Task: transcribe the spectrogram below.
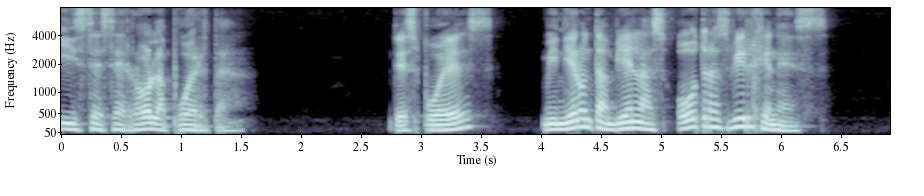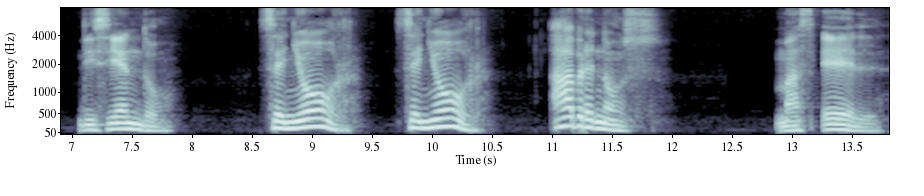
y se cerró la puerta. Después vinieron también las otras vírgenes, diciendo, Señor, Señor, ábrenos. Mas él,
